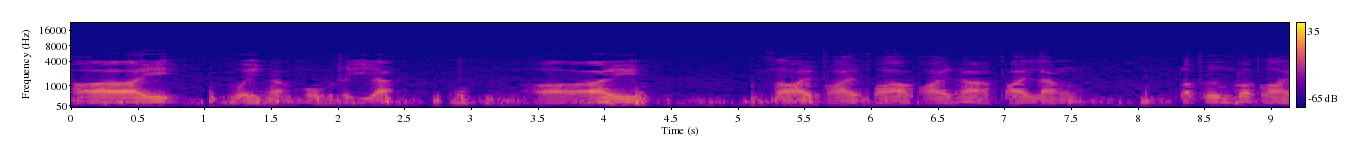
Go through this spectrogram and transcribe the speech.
ภายด้วยนะโมพุทธายะภายซ้ายภายขวาภายหน้าภายหลัง ประเพิงประพาย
